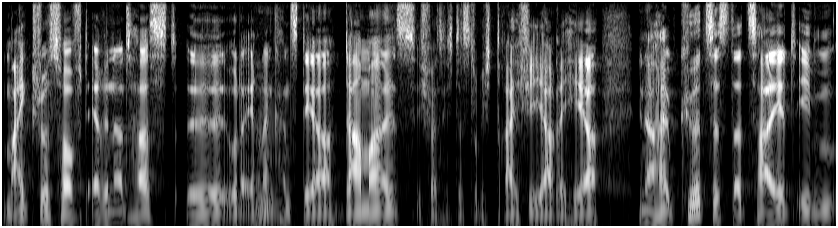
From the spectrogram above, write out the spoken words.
Microsoft erinnert hast äh, oder erinnern mhm. kannst, der damals, ich weiß nicht, das ist glaube ich drei, vier Jahre her, innerhalb kürzester Zeit eben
